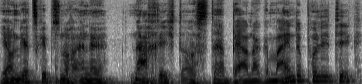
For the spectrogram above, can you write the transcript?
Ja, und jetzt gibt es noch eine Nachricht aus der Berner Gemeindepolitik.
